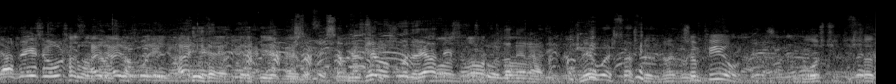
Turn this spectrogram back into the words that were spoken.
Ja da išao u školu. Ajde, ajde, ajde, ja da išao u školu da ne radim. Ne, ovo je sad što je najbolje. Šampion. Gošći ti sad.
